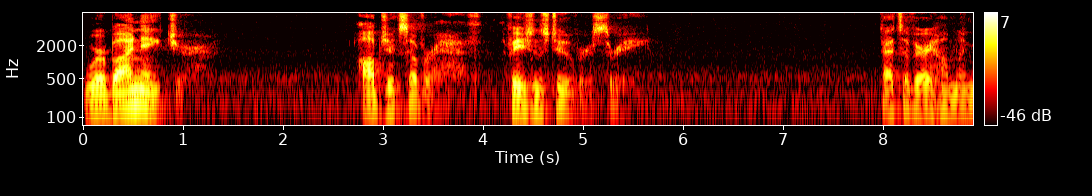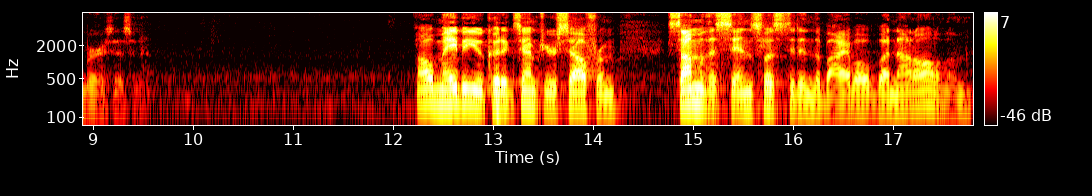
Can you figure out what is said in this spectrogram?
were by nature objects of wrath. Ephesians 2, verse 3. That's a very humbling verse, isn't it? Oh, maybe you could exempt yourself from some of the sins listed in the Bible, but not all of them.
